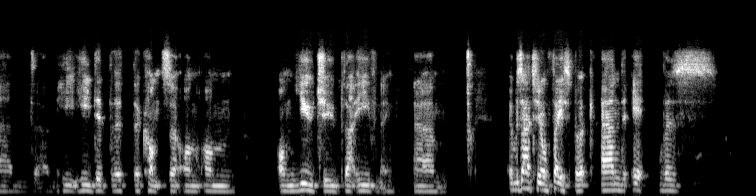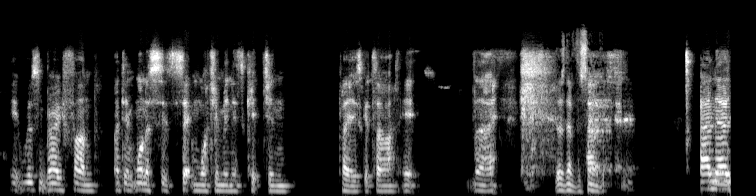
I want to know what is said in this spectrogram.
and um, he he did the the concert on on on YouTube that evening. Um, it was actually on Facebook, and it was it wasn't very fun. I didn't want to sit, sit and watch him in his kitchen play his guitar. It no. Doesn't have the same. And uh,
